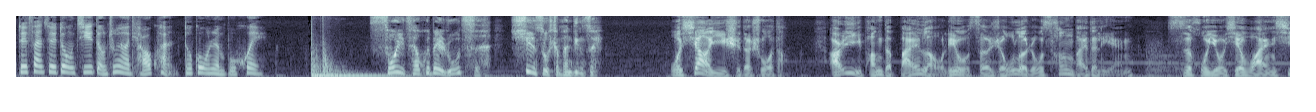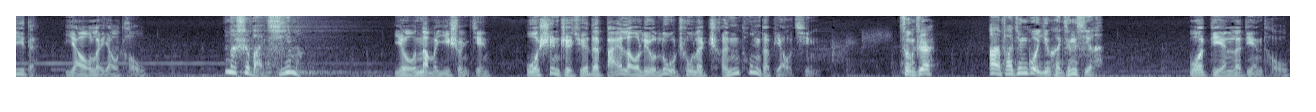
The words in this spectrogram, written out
对犯罪动机等重要条款都供认不讳，所以才会被如此迅速审判定罪。我下意识的说道，而一旁的白老六则揉了揉苍白的脸，似乎有些惋惜的摇了摇头。那是惋惜吗？有那么一瞬间，我甚至觉得白老六露出了沉痛的表情。总之，案发经过已经很清晰了。我点了点头。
